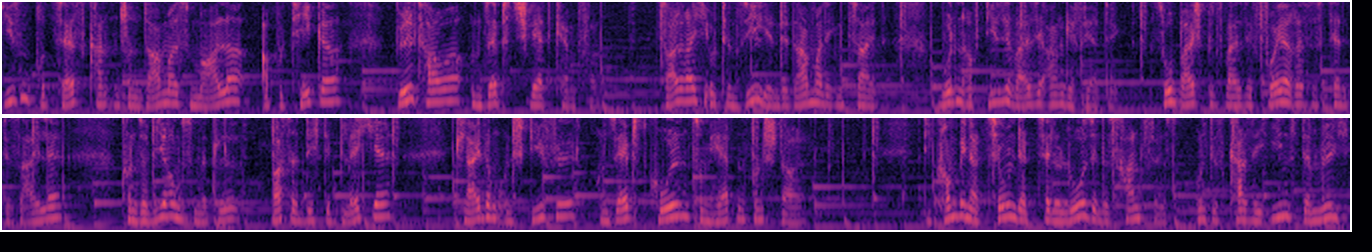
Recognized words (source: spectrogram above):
Diesen Prozess kannten schon damals Maler, Apotheker, Bildhauer und selbst Schwertkämpfer. Zahlreiche Utensilien der damaligen Zeit wurden auf diese Weise angefertigt, so beispielsweise feuerresistente Seile, Konservierungsmittel, wasserdichte Bleche, Kleidung und Stiefel und selbst Kohlen zum Härten von Stahl. Die Kombination der Zellulose des Hanfes und des Caseins der Milch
